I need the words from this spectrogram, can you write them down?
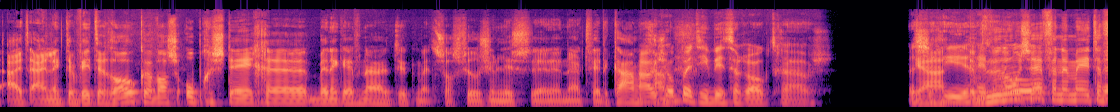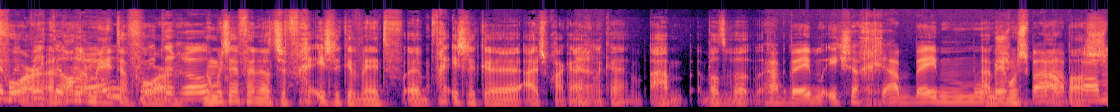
uiteindelijk de witte roken was opgestegen. Ben ik even naar, natuurlijk met zoals veel journalisten, naar de Tweede Kamer Hou eens gegaan. op met die witte rook trouwens. Ja, iedereen, noem eens oh, even een metafoor, een witte andere metafoor. Noem eens even, dat is een vreselijke, metafoor, eh, vreselijke uitspraak eigenlijk. Hè? Ah, Wat, wat, HB, ik zag HB moest, HB moest papas.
